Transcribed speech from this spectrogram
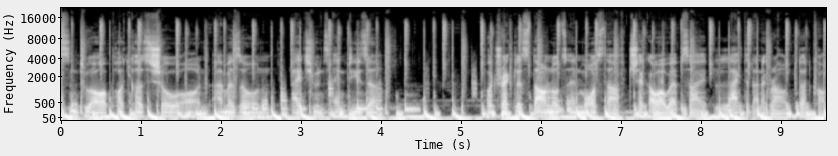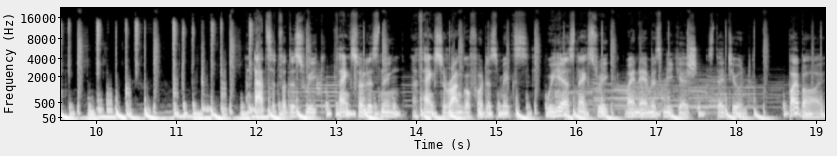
listen to our podcast show on Amazon, iTunes, and Deezer. For tracklist downloads and more stuff, check our website, likethatunderground.com. And that's it for this week. Thanks for listening, and thanks to Rango for this mix. We hear us next week. My name is Mikesh. Stay tuned. Bye bye.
